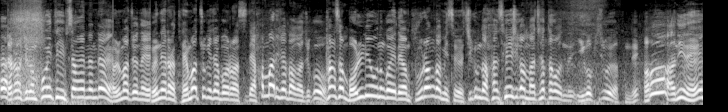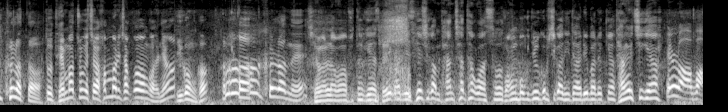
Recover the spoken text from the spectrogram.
자 그럼 지금 포인트 입상했는데 얼마 전에 은혜랑 대마 쪽에 잡으러 왔을 때 한 마리 잡아가지고 항상 멀리 오는 거에 대한 불안감이 있어요. 지금도 한 3시간 만 차 타고 왔는데 이거 키조개 같은데? 아 아니네. 큰일 났다. 또 대마 쪽에 저한 마리 잡고 간 거 아니야? 이건가? 아 큰일 났네. 제발 나와 부탁해. 내일까지 3시간 반 차 타고 왔어. 왕복 7시간이다 리바를게. 당일치기야. 일로 와봐.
